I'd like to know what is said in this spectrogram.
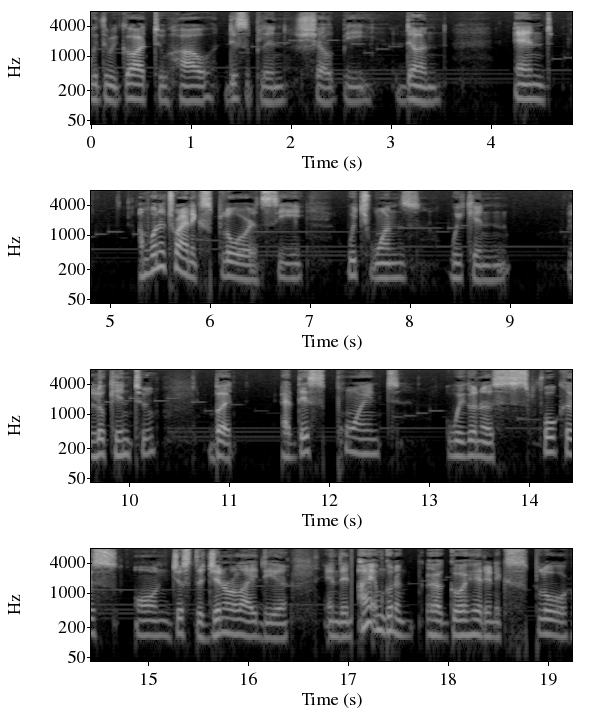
with regard to how discipline shall be done. And I'm going to try and explore and see which ones we can look into. But at this point, we're going to focus on just the general idea. And then I am going to uh, go ahead and explore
